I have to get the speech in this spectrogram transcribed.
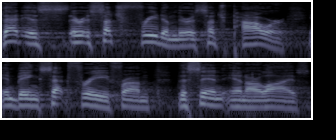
That is, there is such freedom, there is such power in being set free from the sin in our lives.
